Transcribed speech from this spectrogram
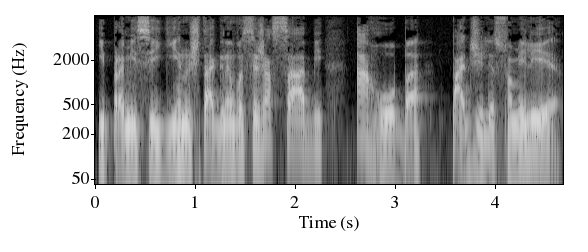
E para me seguir no Instagram, você já sabe, arroba Padilha Sommelier.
